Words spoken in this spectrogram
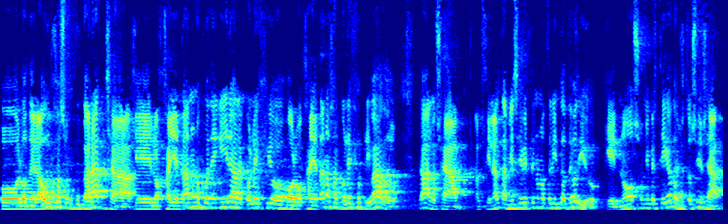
O, los de la aguja son cucarachas, que los cayetanos no pueden ir al colegio, o los cayetanos al colegio privado, tal, o sea, al final también se vierten unos delitos de odio que no son investigados, esto sí, o sea,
